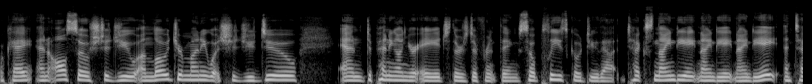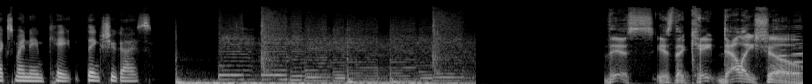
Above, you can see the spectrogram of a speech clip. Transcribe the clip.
Okay. And also, should you unload your money, what should you do? And depending on your age, there's different things. So please go do that. Text 989898 and text my name, Kate. Thanks, you guys. This is the Kate Dalley Show.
